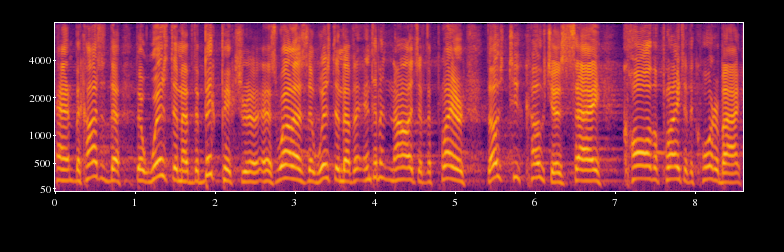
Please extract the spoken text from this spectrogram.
And because of the, the wisdom of the big picture as well as the wisdom of the intimate knowledge of the player, those two coaches say, call the play to the quarterback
